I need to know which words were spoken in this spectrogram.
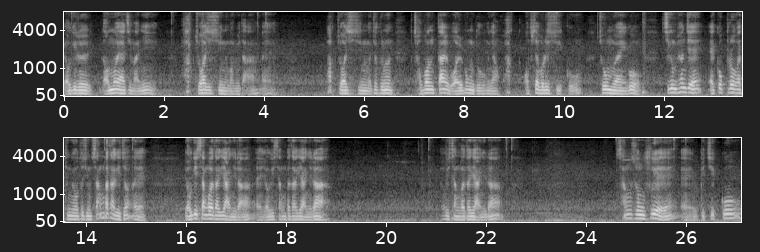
여기를 넘어야지만이 확 좋아질 수 있는 겁니다. 예. 확 좋아질 수 있는 거죠. 그러면 저번 달 월봉도 그냥 확 없애버릴 수 있고 좋은 모양이고 지금 현재 에코프로 같은 경우도 지금 쌍바닥이죠. 예. 여기 쌍바닥이 아니라 예, 여기 쌍바닥이 아니라 여기 쌍바닥이 아니라 상승 후에 예, 이렇게 찍고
